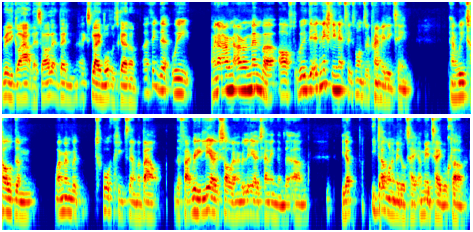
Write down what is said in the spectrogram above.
really got out there. So I'll let Ben explain what was going on. I think that we, I mean, I, I remember after we, initially Netflix wanted a Premier League team, and we told them. Well, I remember talking to them about the fact. Really, Leo sold. I remember Leo telling them that. Um, you don't you don't want a middle ta- a mid table club,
